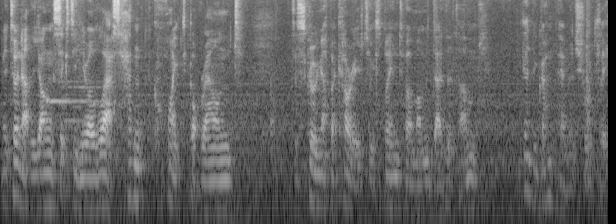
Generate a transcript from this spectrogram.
And it turned out the young 16-year-old lass hadn't quite got round to screwing up her courage to explain to her mum and dad that um, you're going to be grandparents shortly.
